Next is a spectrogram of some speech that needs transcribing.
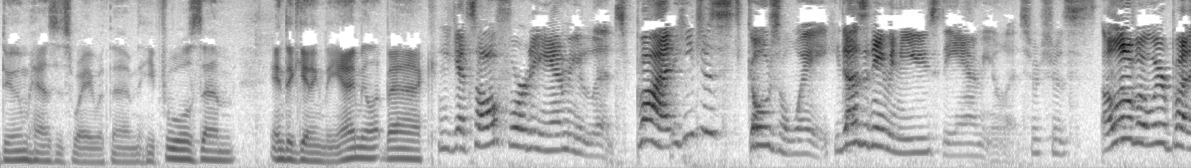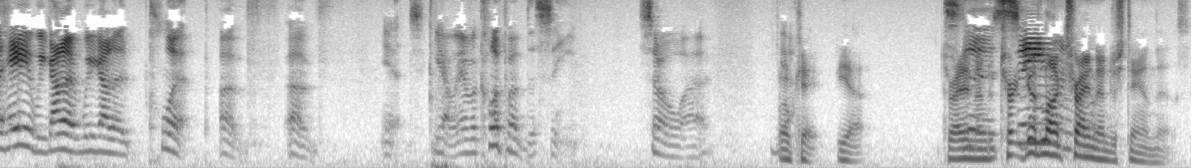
Doom has his way with them. He fools them into getting the amulet back. He gets all 40 amulets, but he just goes away. He doesn't even use the amulets, which was a little bit weird, but hey, we got a we got a clip of of it. Yeah, we have a clip of the scene. So uh yeah. Okay, yeah. Try and under, try, good luck trying to understand this.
